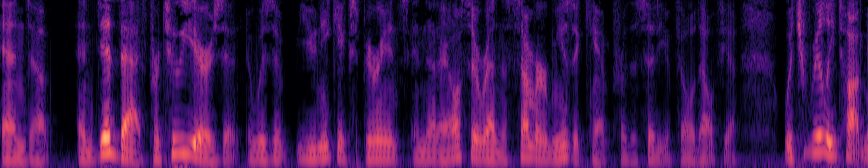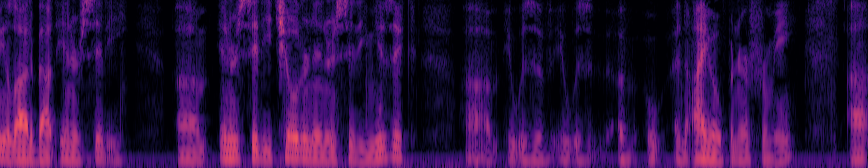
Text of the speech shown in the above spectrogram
and uh, and did that for two years. It, it, was a unique experience in that I also ran the summer music camp for the city of Philadelphia, which really taught me a lot about inner city, um, inner city children, inner city music. Um, it was a, it was a, an eye opener for me. Uh,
